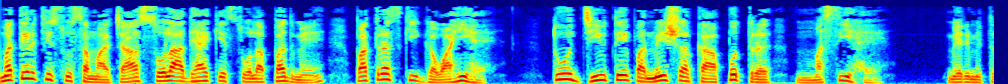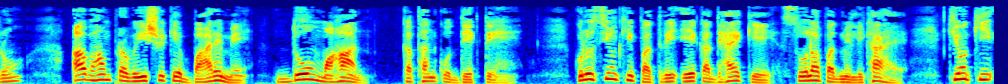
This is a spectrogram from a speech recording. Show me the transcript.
मतिरचि सुसमाचार सोलह अध्याय के सोलह पद में पत्रस की गवाही है। तू जीवते परमेश्वर का पुत्र मसीह है। मेरे मित्रों अब हम प्रभु यीशु के बारे में दो महान कथन को देखते हैं। कुलुसियों की पत्री एक अध्याय के सोलह पद में लिखा है, क्योंकि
